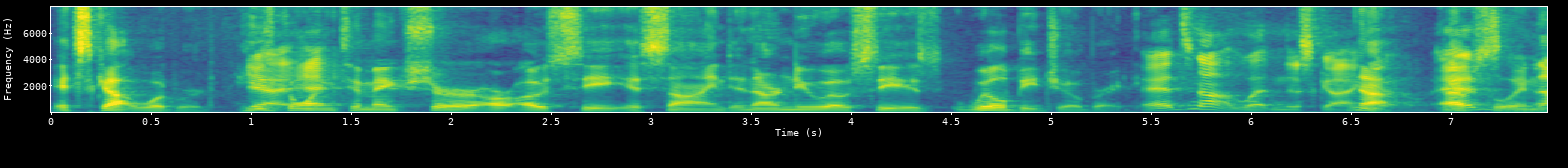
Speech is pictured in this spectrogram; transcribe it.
it's Scott Woodward. He's Yeah, going and- to make sure our OC is signed, and our new OC is will be Joe Brady. Ed's not letting this guy No, go. Ed's absolutely not.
